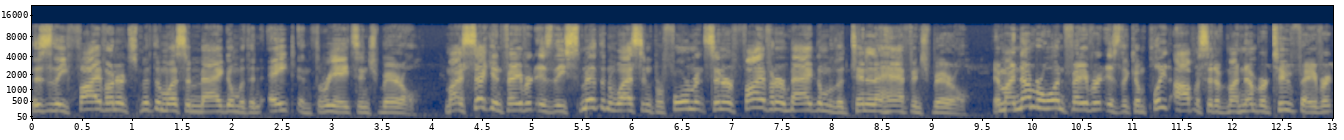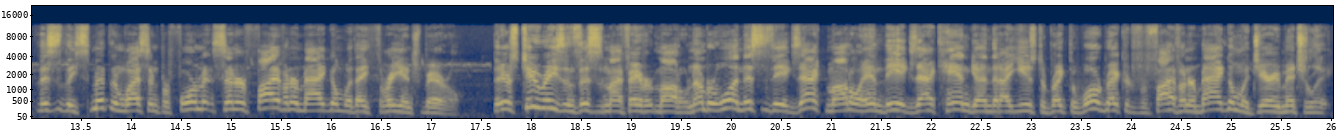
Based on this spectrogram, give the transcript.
This is the 500 Smith & Wesson Magnum with an 8 and 3 8 inch barrel. My second favorite is the Smith & Wesson Performance Center 500 Magnum with a 10 and a half inch barrel. And my number one favorite is the complete opposite of my number two favorite. This is the Smith & Wesson Performance Center 500 Magnum with a 3 inch barrel. There's two reasons this is my favorite model. Number one, this is the exact model and the exact handgun that I used to break the world record for 500 Magnum with Jerry Miculek.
